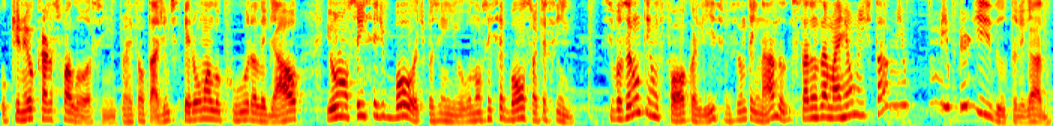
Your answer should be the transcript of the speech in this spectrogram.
o que o Carlos falou, assim, para ressaltar, a gente esperou uma loucura legal e o nonsense é de boa, tipo assim, o nonsense é bom, só que assim, se você não tem um foco ali, se você não tem nada, o Saranzarmai realmente tá meio, meio perdido, tá ligado?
